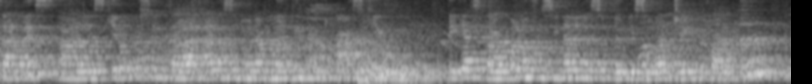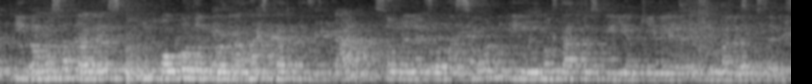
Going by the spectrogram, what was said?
Buenas tardes, Ah, les quiero presentar a la señora Wendy Askew. Ella está con la oficina de la supervisora Jane Parker y vamos a hablarles un poco del programa estadística sobre la información y unos datos que ella quiere presentarles a ustedes.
